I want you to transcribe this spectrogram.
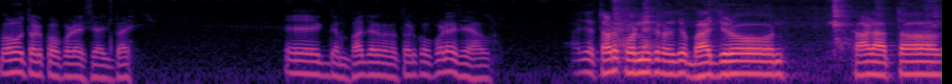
બહુ તડકો પડે છે આજ ભાઈ. એકદમ ભાદરવાનો તડકો પડે છે આવું. આજે તડકો નીકળ્યો છે બાજરો કાળા તલ,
